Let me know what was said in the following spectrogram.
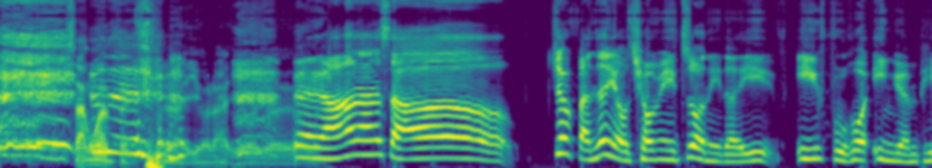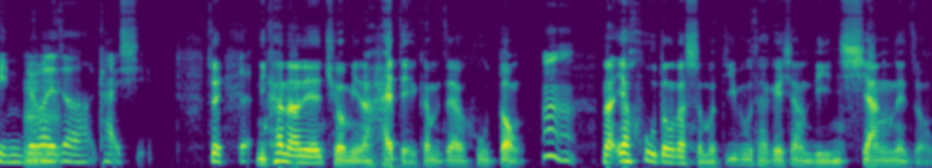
三万粉丝了，有啦有有有。对，然后那时候就反正有球迷做你的衣衣服或应援品，你就会真的很开心。所以你看到那些球迷呢，还得跟他们在互动，嗯，那要互动到什么地步才可以像林湘那种？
